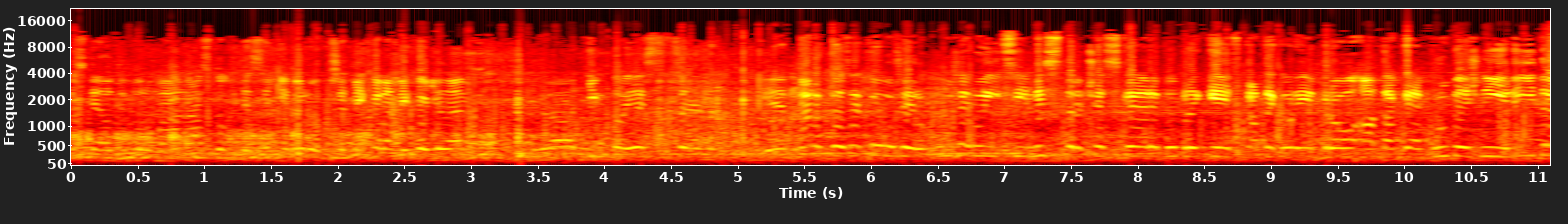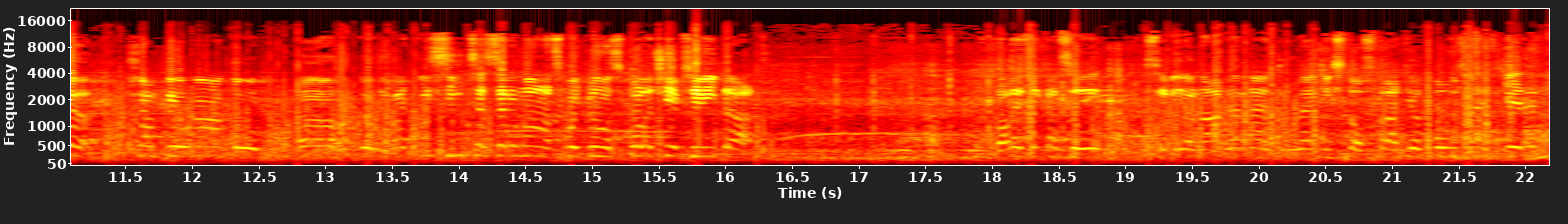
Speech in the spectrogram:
mistrovského titulu má náskok 10 bodů před Michalem Vychodilem. Tímto jezdcem je Marko Zakouřil, úřadující mistr České republiky v kategorii pro a také průběžný lídr šampionátu roku 2017. Pojďme ho společně přivítat. Kvalifikaci si vyjel nádherné druhé místo, ztratil pouze jeden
